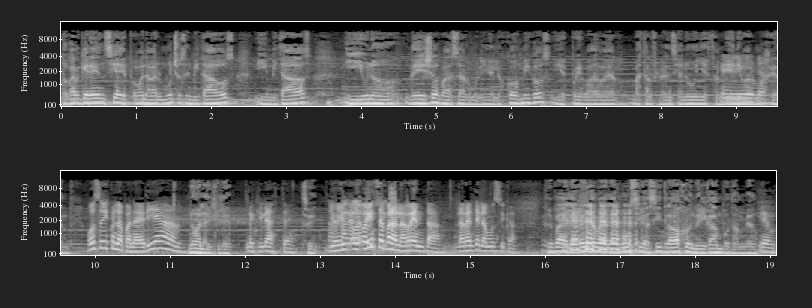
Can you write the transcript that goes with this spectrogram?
tocar Querencia y después van a haber muchos invitados e invitadas y uno de ellos va a ser Molina y los Cósmicos y después va a haber va a estar Florencia Núñez también y va a haber más gente. ¿Vos seguís con la panadería? No, la alquilé. Lo alquilaste. Sí. Y hoy, la hoy está para la renta, la renta y la música. Estoy para la venta, para la música, sí, trabajo en el campo también. Bien,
